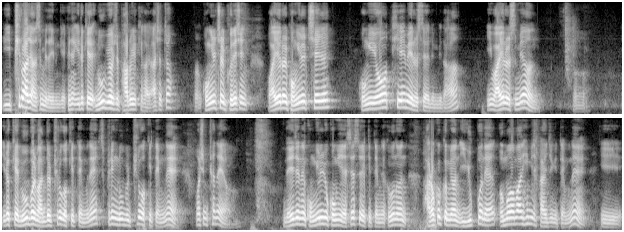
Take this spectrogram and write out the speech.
이 필요하지 않습니다. 이런 게 그냥 이렇게 루비 없이 바로 이렇게 가요. 아셨죠? 017 그 대신 와이어를 017 025 TMA를 써야 됩니다. 이 와이어를 쓰면 어, 이렇게 룹을 만들 필요가 없기 때문에 스프링 룹을 필요가 없기 때문에 훨씬 편해요. 근데 예전에는 01602 SS였기 때문에 그거는 바로 꺾으면 이 6번에 어마어마한 힘이 가해지기 때문에 이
